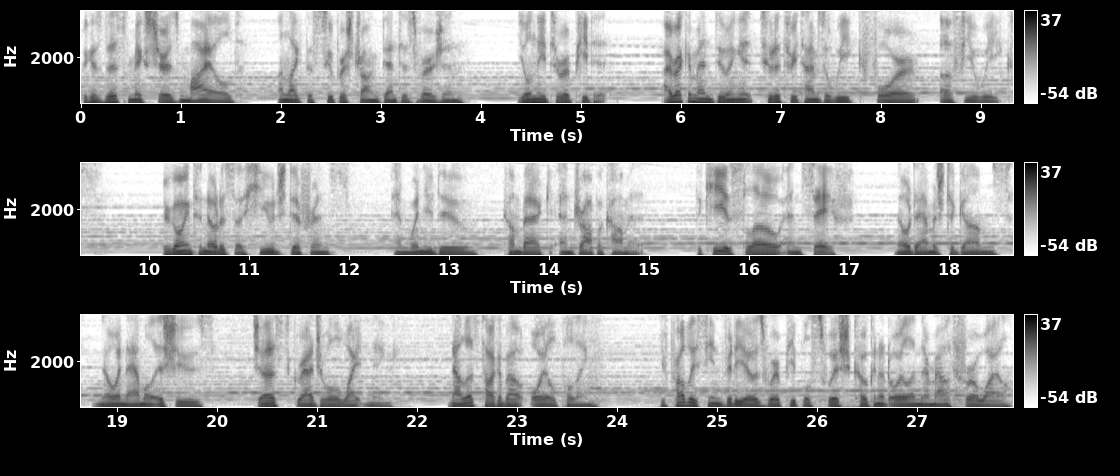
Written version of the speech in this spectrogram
Because this mixture is mild, unlike the super strong dentist version, you'll need to repeat it. I recommend doing it two to three times a week for a few weeks. You're going to notice a huge difference, and when you do, come back and drop a comment. The key is slow and safe. No damage to gums, no enamel issues, just gradual whitening. Now let's talk about oil pulling. You've probably seen videos where people swish coconut oil in their mouth for a while.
